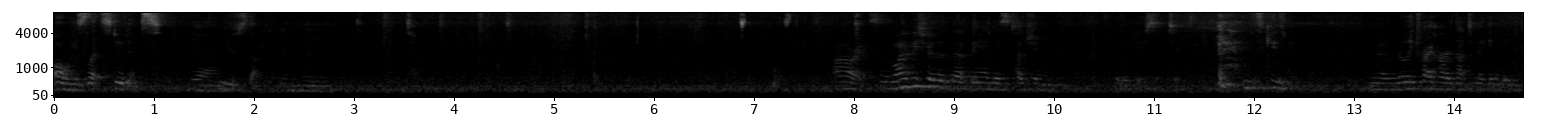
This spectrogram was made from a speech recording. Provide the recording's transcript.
always let students Yeah. use them. So. All right, so we want to be sure that that band is touching the adjacent tooth. Try hard not to make it a big dizzy.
